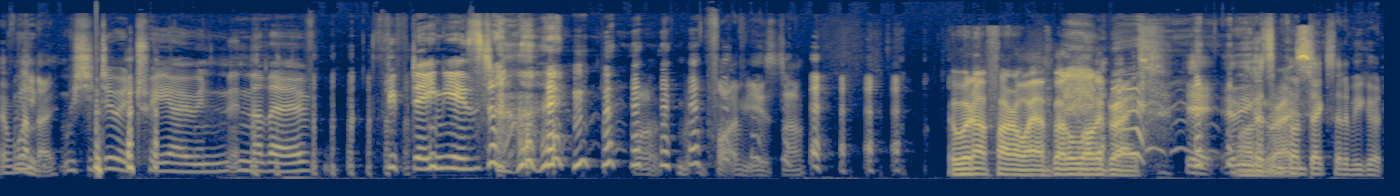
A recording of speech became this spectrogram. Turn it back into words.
We one should, day. we should do a trio in another 15 years' time. Five years' time. We're not far away. I've got a lot of grace. Yeah, if you Lot got of some grace. context, that'd be good.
